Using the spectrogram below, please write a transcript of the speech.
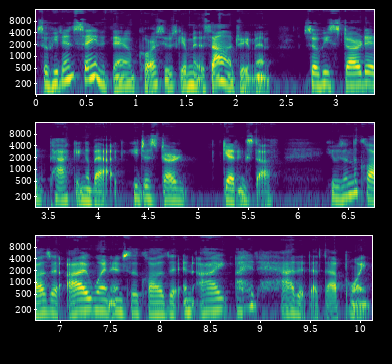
So he didn't say anything. Of course, he was giving me the silent treatment. So he started packing a bag. He just started getting stuff. He was in the closet. I went into the closet and I, I had had it at that point.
